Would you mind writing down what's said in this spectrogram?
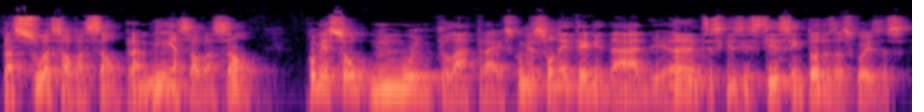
para sua salvação, para minha salvação, começou muito lá atrás, começou na eternidade, antes que existissem todas as coisas.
